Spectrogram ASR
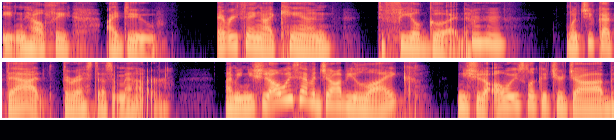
eaten healthy. I do everything I can to feel good Mm-hmm. once you've got that, the rest doesn't matter. I mean, you should always have a job you like. And you should always look at your job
